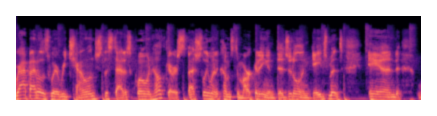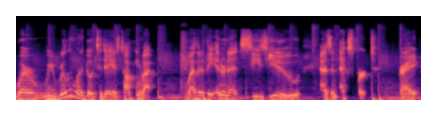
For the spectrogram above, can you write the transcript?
Rap battle is where we challenge the status quo in healthcare, especially when it comes to marketing and digital engagement. And where we really want to go today is talking about whether the internet sees you as an expert, right?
